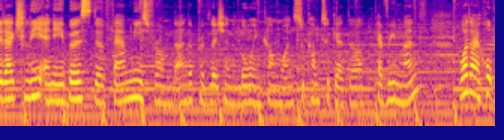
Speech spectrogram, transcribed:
It actually enables the families from the underprivileged and the low-income ones to come together every month. What I hope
